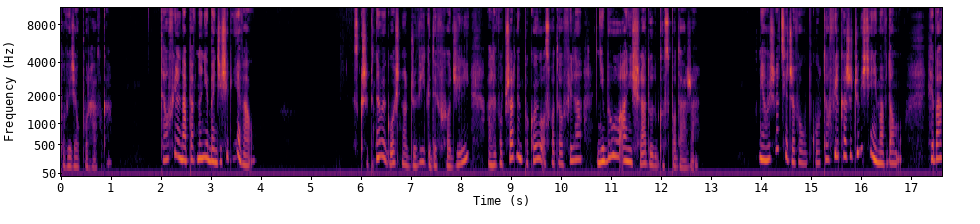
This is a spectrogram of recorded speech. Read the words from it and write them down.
powiedział Purchawka. Teofil na pewno nie będzie się gniewał. Skrzypnęły głośno drzwi, gdy wchodzili, ale w obszernym pokoju osła Teofila nie było ani śladu gospodarza. Miałeś rację, drzewołupku. Teofilka rzeczywiście nie ma w domu. Chyba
